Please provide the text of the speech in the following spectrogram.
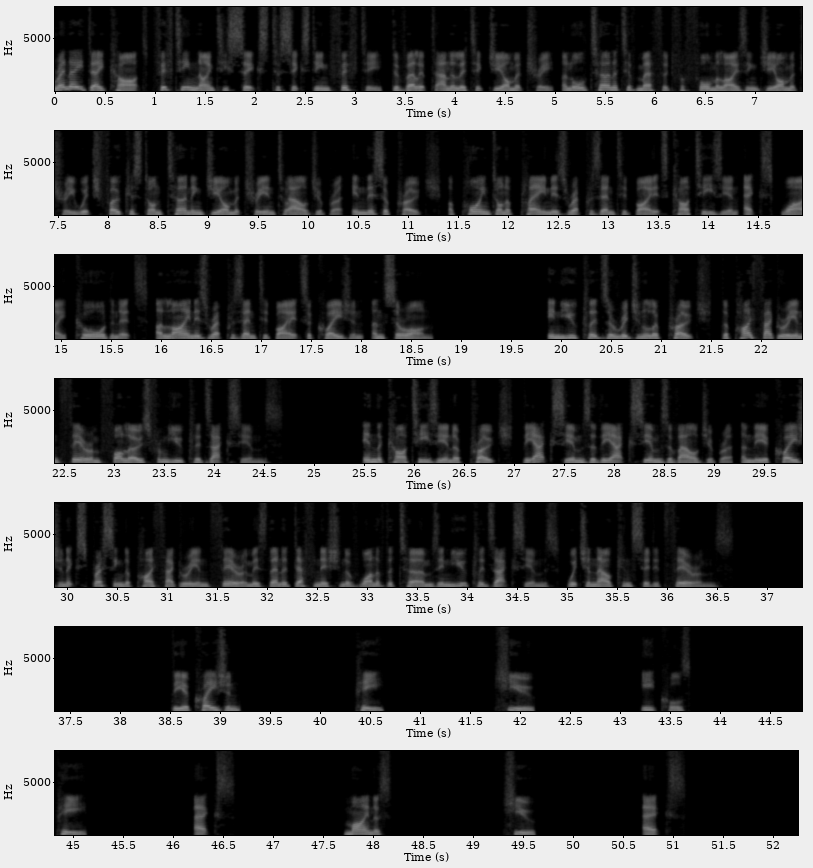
René Descartes (1596–1650) developed analytic geometry, an alternative method for formalizing geometry which focused on turning geometry into algebra. In this approach, a point on a plane is represented by its Cartesian x, y coordinates, a line is represented by its equation, and so on. In Euclid's original approach, the Pythagorean theorem follows from Euclid's axioms. In the Cartesian approach, the axioms are the axioms of algebra, and the equation expressing the Pythagorean theorem is then a definition of one of the terms in Euclid's axioms, which are now considered theorems. The equation P Q equals P X minus Q X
